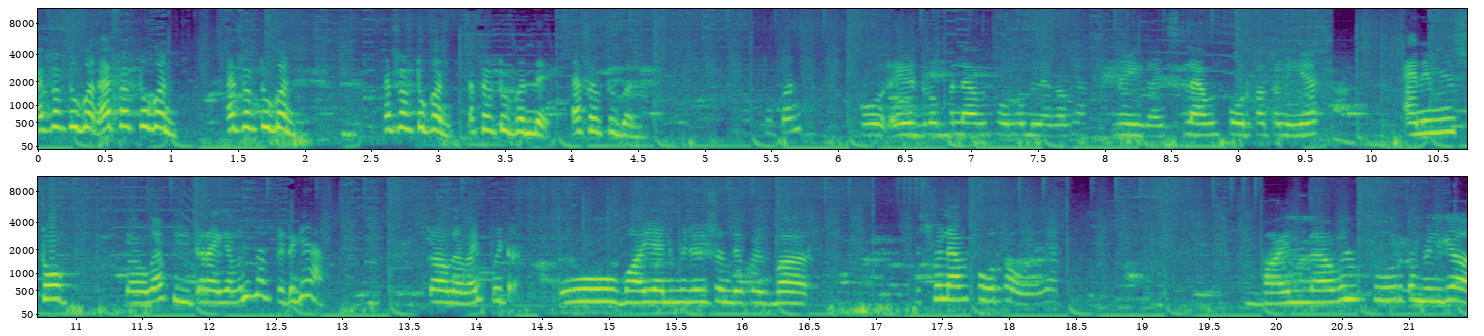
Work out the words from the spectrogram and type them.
F F two gun F F two gun F F two gun F F two gun F F two gun दे। F F two gun two gun और एयर ड्रॉप में लेवल फोर का मिलेगा क्या? नहीं गाइस लेवल फोर का तो नहीं है। एनिमी स्टॉप क्या हो गया? पीटर आ गया मतलब पिट गया। क्या हो गया भाई? पीटर ओ भाई एनिमिनेशन देखो एक बार। इसमें लेवल फोर का हो गया क्या? भाई लेवल फोर का मिल गया।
